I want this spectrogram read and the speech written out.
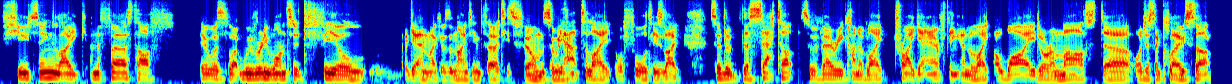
shooting. Like in the first half, it was like we really wanted it to feel again like it was a 1930s film. So we had to like or 40s like so the the setups were very kind of like try get everything in like a wide or a master or just a close up.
